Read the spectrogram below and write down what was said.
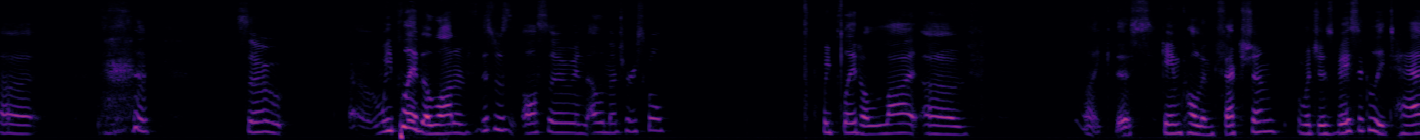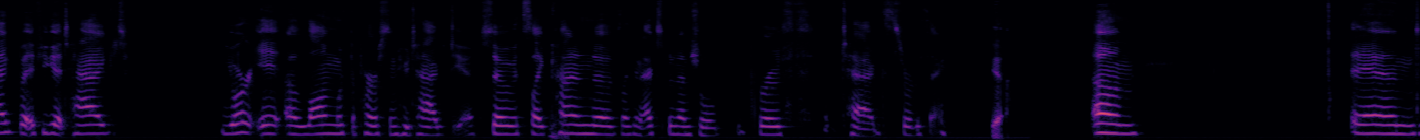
Uh, so Uh, we played a lot of. This was also in elementary school. We played a lot of like this game called Infection, which is basically tag, but if you get tagged, you're it along with the person who tagged you. So it's like mm-hmm. kind of like an exponential growth tag sort of thing. Yeah. Um. And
